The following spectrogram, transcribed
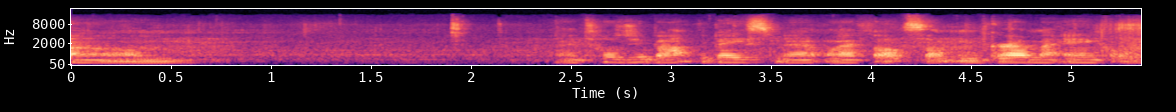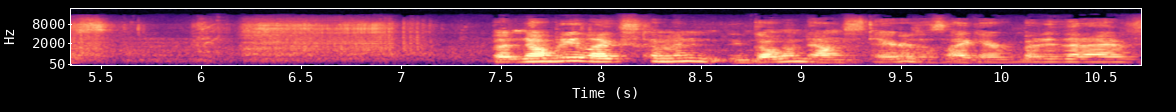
Um, I told you about the basement when I felt something grab my ankles. But nobody likes coming, going downstairs. It's like everybody that I've,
